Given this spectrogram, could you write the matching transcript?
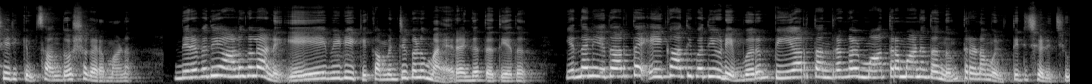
ശരിക്കും സന്തോഷകരമാണ്. നിരവധി ആളുകളാണ് എ എ വീഡിയോയ്ക്ക് കമന്റുകളുമായി രംഗത്തെത്തിയത്. എന്നാൽ യഥാർത്ഥ ഏകാധിപതിയുടെ വെറും പി ആർ തന്ത്രങ്ങൾ മാത്രമാണിതെന്നും തൃണമൂൽ തിരിച്ചടിച്ചു.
